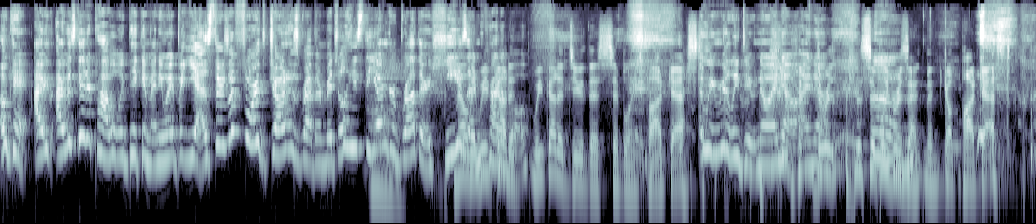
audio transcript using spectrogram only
Okay, I, I was gonna probably pick him anyway, but yes, there's a fourth Jonas brother, Mitchell. He's the younger brother. He's got incredible. we've got to do this siblings podcast. we really do. No, I know, I the, know. the sibling resentment podcast.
